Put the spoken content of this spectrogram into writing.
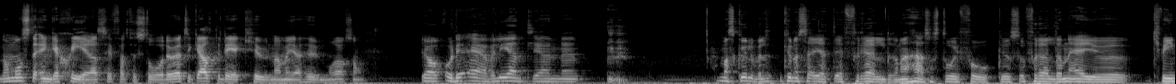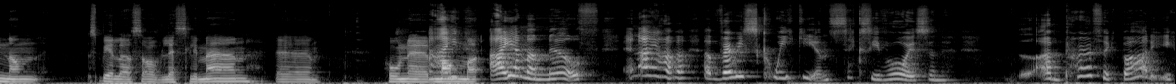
De måste engagera sig för att förstå det och jag tycker alltid det är kul när man gör humor och sånt. Ja, och det är väl egentligen... eh, Man skulle väl kunna säga att det är föräldrarna här som står i fokus. Och föräldrarna är ju... Kvinnan spelas av Leslie Mann. Eh, hon är mamma... I am a MILF, and I have a, a very squeaky and sexy voice and a perfect body.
